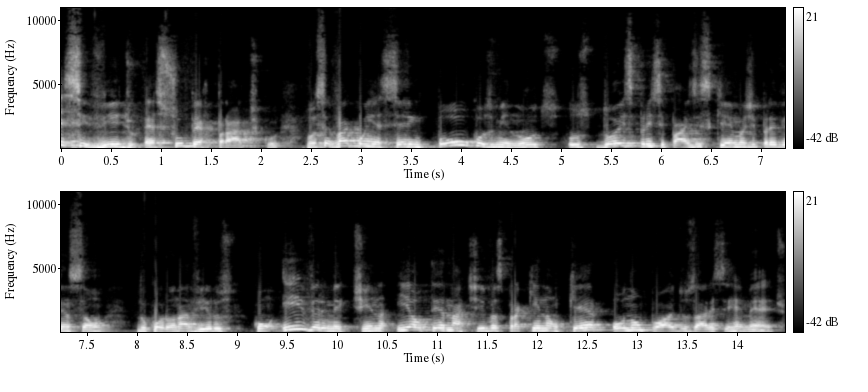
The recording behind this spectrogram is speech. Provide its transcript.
Esse vídeo é super prático. Você vai conhecer em poucos minutos os dois principais esquemas de prevenção do coronavírus com ivermectina e alternativas para quem não quer ou não pode usar esse remédio.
